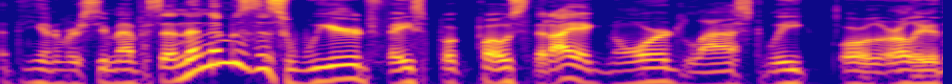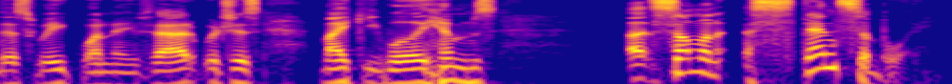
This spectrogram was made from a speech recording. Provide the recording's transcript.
at the University of Memphis. And then there was this weird Facebook post that I ignored last week or earlier this week when they said, it, which is Mikey Williams, uh, someone ostensibly.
